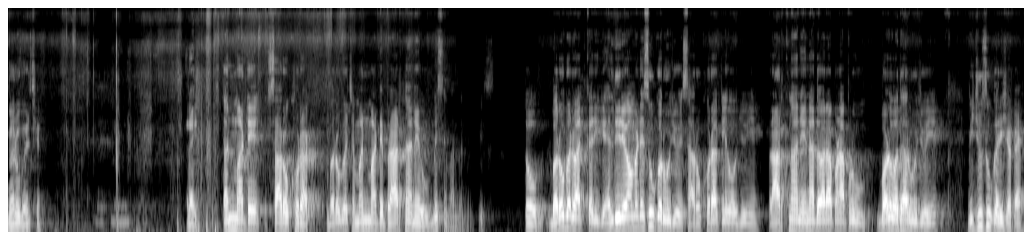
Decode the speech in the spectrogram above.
બરાબર છે. રાઈટ. તન માટે સારો ખોરાક બરોબર છે? મન માટે પ્રાર્થના ને એવું બેસે વાંધો નહીં પ્લીઝ તો બરોબર વાત કરી કે હેલ્ધી રહેવા માટે શું કરવું જોઈએ? સારો ખોરાક લેવો જોઈએ પ્રાર્થના ને એના દ્વારા પણ આપણું બળ વધારવું જોઈએ. બીજું શું કરી શકાય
